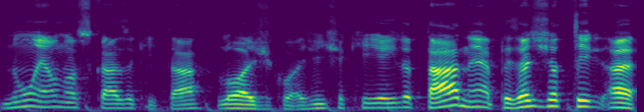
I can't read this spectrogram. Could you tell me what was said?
Não é o nosso caso aqui, tá? Lógico, a gente aqui ainda tá, né? Apesar de já ter. Ah,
